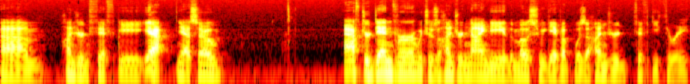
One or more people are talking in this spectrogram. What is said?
Um, 150. Yeah, yeah. So after Denver, which was 190, the most we gave up was 153.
